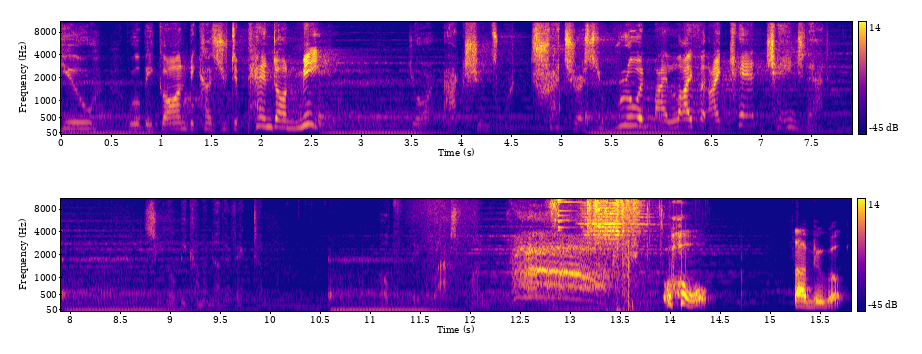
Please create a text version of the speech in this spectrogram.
You will be gone because you depend on me. Your actions were treacherous. You ruined my life, and I can't change that. So you'll become another victim. Hopefully, the last one. O! Zabił go.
